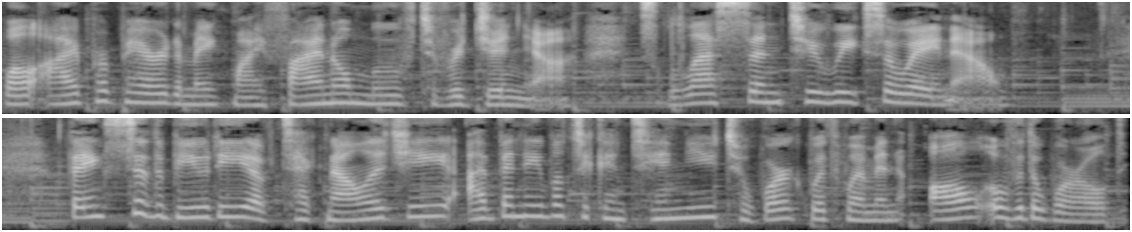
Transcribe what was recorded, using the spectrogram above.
while I prepare to make my final move to Virginia. It's less than two weeks away now. Thanks to the beauty of technology, I've been able to continue to work with women all over the world,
